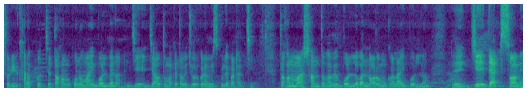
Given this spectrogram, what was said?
শরীর খারাপ করছে, তখন কোনো মাই বলবে না যে, যাও তোমাকে তাও জোর করে আমি স্কুলে পাঠাচ্ছি। তখন মা শান্তভাবে বলল বা নরম গলায় বলল, যে দ্যাট স্বামী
